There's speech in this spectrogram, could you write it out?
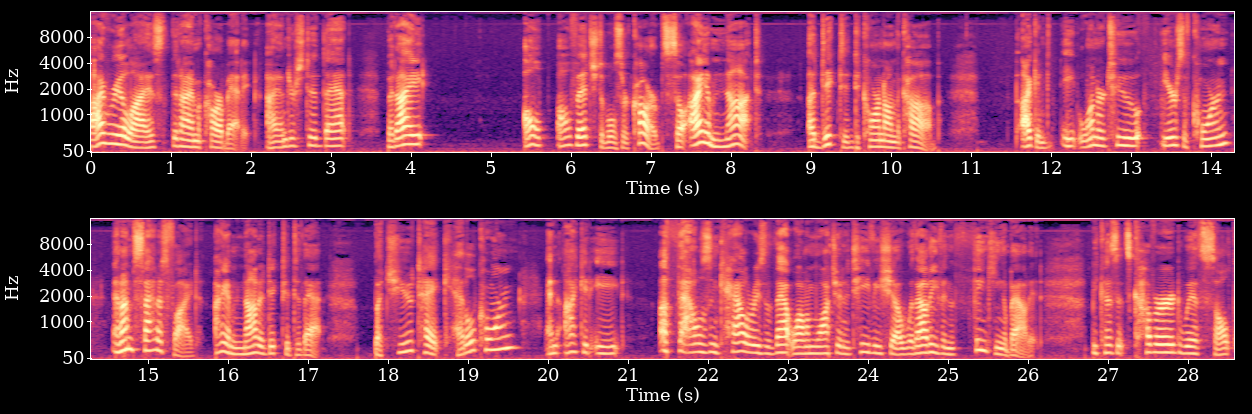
I realize that I am a carb addict. I understood that, but I all all vegetables are carbs, so I am not addicted to corn on the cob. I can eat one or two ears of corn and I'm satisfied. I am not addicted to that. But you take kettle corn, and I could eat a thousand calories of that while I'm watching a TV show without even thinking about it because it's covered with salt,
